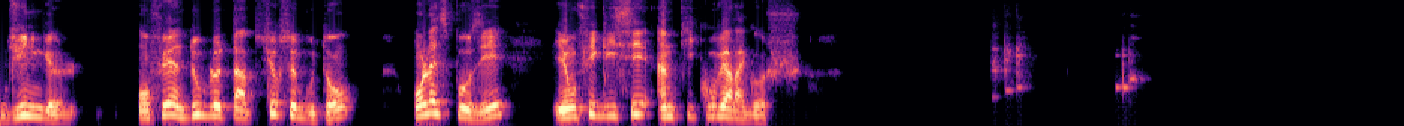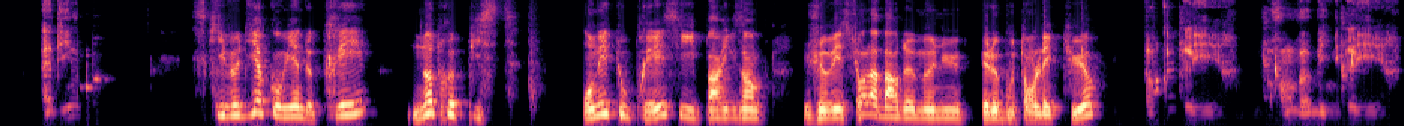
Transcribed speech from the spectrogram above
jingle, on fait un double tap sur ce bouton, on laisse poser et on fait glisser un petit coup vers la gauche. Ce qui veut dire qu'on vient de créer notre piste. On est tout prêt. Si par exemple je vais sur la barre de menu et le bouton lecture, Doc. Lire. Rembobine. Lire.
